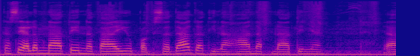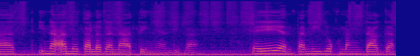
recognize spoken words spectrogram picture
Kasi alam natin na tayo pag sa dagat hinahanap natin yan at inaano talaga natin yan, di ba? Kaya yan tamilok ng dagat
